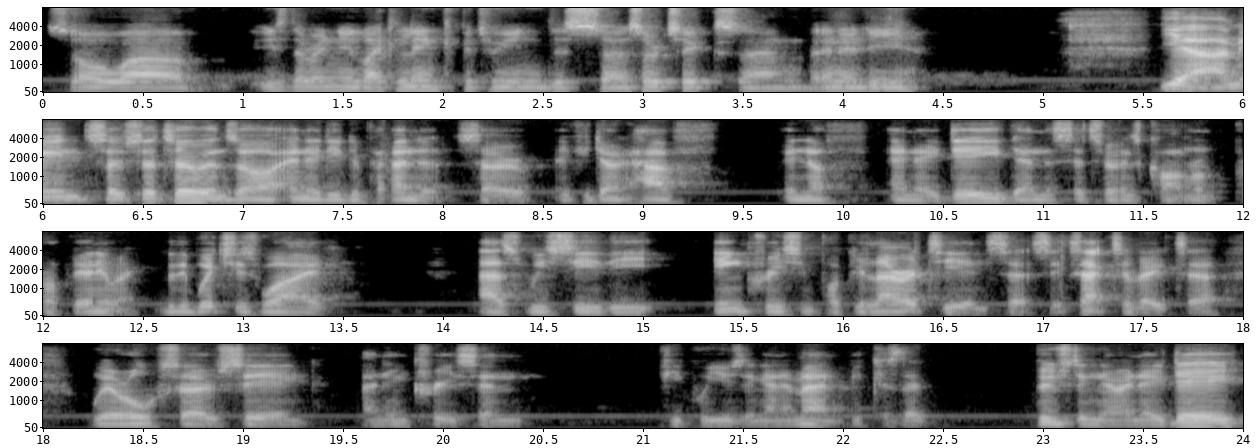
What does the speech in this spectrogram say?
So uh, is there any like link between this uh, SIRT6 and NAD? Yeah, I mean, so sirtuins are NAD dependent. So if you don't have enough NAD, then the sirtuins can't run properly anyway, which is why as we see the increase in popularity in SIRT6 activator, we're also seeing an increase in people using NMN because they're boosting their NAD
